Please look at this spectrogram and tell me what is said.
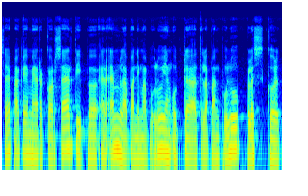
Saya pakai merek Corsair tipe RM850 yang udah 80 plus gold.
